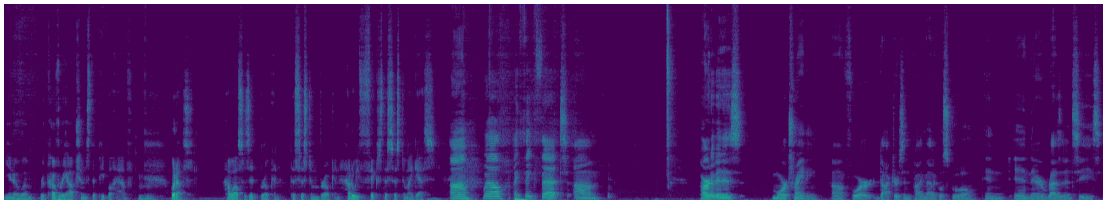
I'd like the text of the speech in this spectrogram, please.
you know, um, recovery options that people have. Mm-hmm. What else? How else is it broken? The system broken? How do we fix the system? I guess. Um, well, I think that um, part of it is more training uh, for doctors in probably medical school in in their residencies.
